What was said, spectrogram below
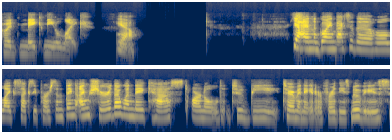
could make me like. Yeah Yeah, and going back to the whole like sexy person thing, I'm sure that when they cast Arnold to be Terminator for these movies,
